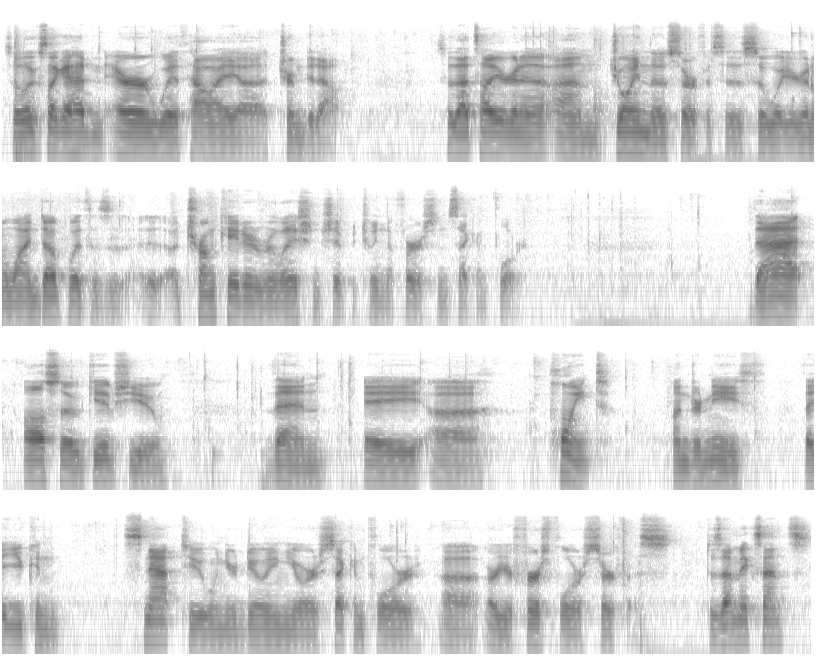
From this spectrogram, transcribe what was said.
So it looks like I had an error with how I uh, trimmed it out. So that's how you're going to um, join those surfaces. So what you're going to wind up with is a, a truncated relationship between the first and second floor. That also gives you then a uh, point underneath that you can snap to when you're doing your second floor uh, or your first floor surface. Does that make sense?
